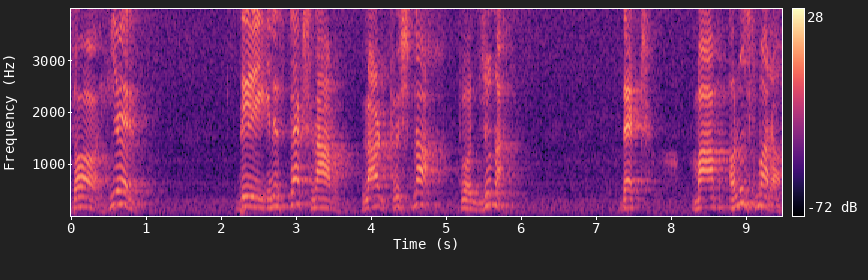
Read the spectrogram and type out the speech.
So here the instruction of Lord Krishna to Arjuna that Mam Anusmara,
